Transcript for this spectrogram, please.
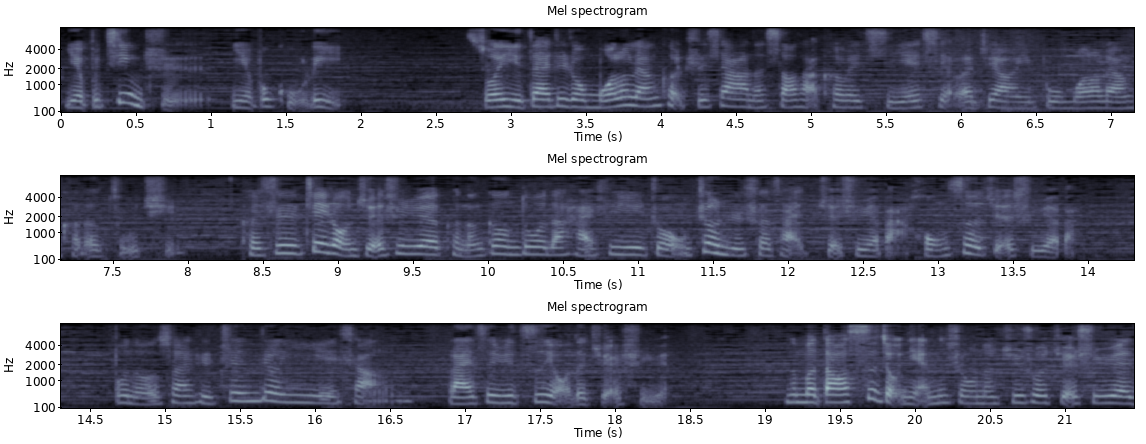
也不禁止，也不鼓励。所以在这种模棱两可之下呢，肖塔科维奇也写了这样一部模棱两可的组曲。可是这种爵士乐可能更多的还是一种政治色彩爵士乐吧，红色爵士乐吧，不能算是真正意义上来自于自由的爵士乐。那么到四九年的时候呢，据说爵士乐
